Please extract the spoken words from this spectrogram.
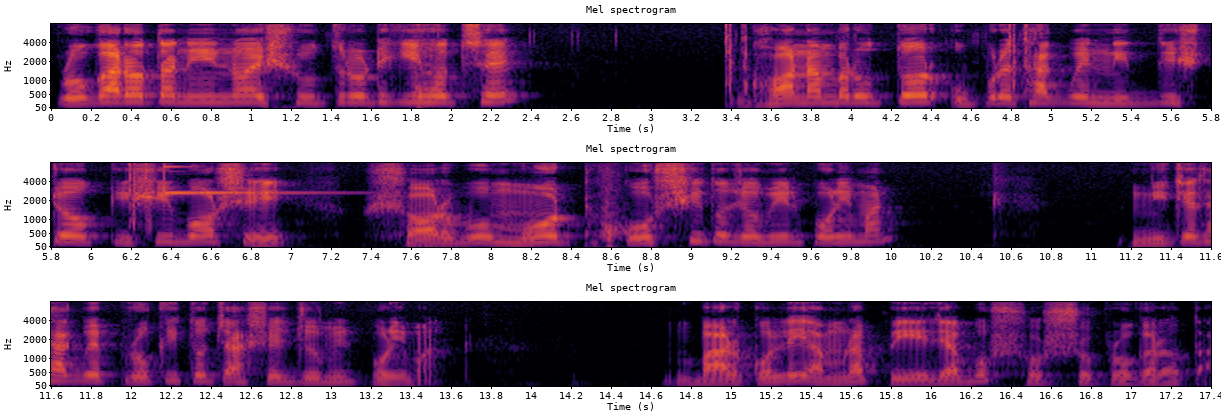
প্রগাঢ়তা নির্ণয় সূত্রটি কি হচ্ছে? ঘ নাম্বার উত্তর, উপরে থাকবে নির্দিষ্ট কৃষি বর্ষে সর্বমোট কর্ষিত জমির পরিমাণ। নিচে থাকবে প্রকৃত চাষের জমির পরিমাণ। বার করলেই আমরা পেয়ে যাব শস্য প্রগাঢ়তা।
